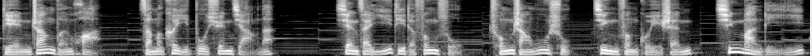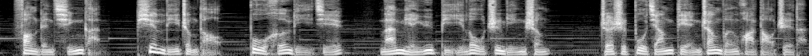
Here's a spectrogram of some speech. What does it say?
典章文化怎么可以不宣讲呢？现在夷地的风俗，崇尚巫术，敬奉鬼神，轻慢礼仪，放任情感，偏离正道，不合礼节，难免于鄙陋之名声。这是不讲典章文化导致的。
